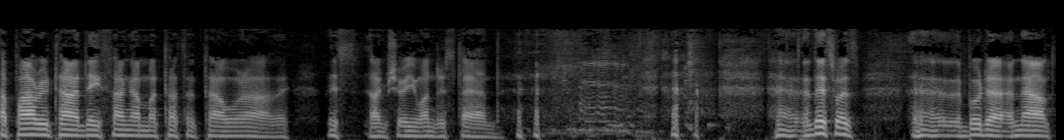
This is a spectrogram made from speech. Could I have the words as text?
aparuta de sangamatasa tawara, this, I'm sure you understand. this was uh, the Buddha announced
